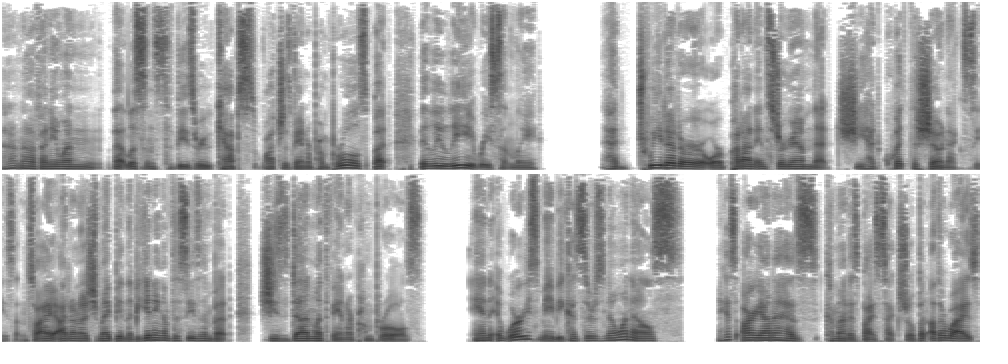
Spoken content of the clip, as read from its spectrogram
I don't know if anyone that listens to these recaps watches Vanderpump Rules, but Billie Lee recently had tweeted or, or put on Instagram that she had quit the show next season. So I, I don't know, she might be in the beginning of the season, but she's done with Vanderpump Rules. And it worries me because there's no one else. I guess Ariana has come out as bisexual, but otherwise,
